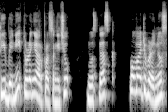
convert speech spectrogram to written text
ടി ബെന്നി തുടങ്ങിയവർ പ്രസംഗിച്ചു. News desk Muvattupuzha news.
